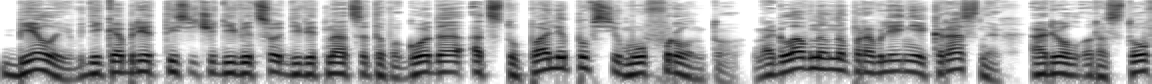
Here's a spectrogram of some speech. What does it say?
Белые в декабре 1919 года отступали по всему фронту. На главном направлении красных, Орел-Ростов,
